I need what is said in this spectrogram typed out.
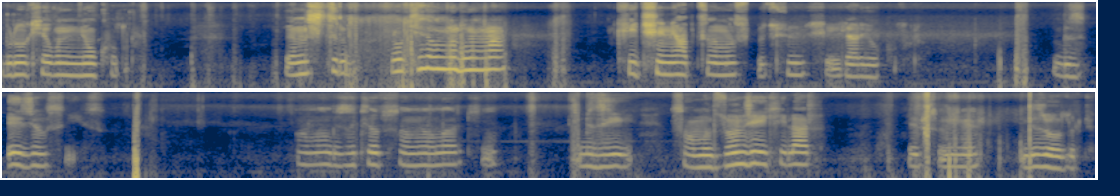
Brookhaven yok olur. Ve Mr. Brookhaven'ı bulmak için yaptığımız bütün şeyler yok olur. Biz agency'yiz. Ama bizi kötü sanıyorlar ki. Bizi sanmaz öncekiler hepsini biz öldürdük.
